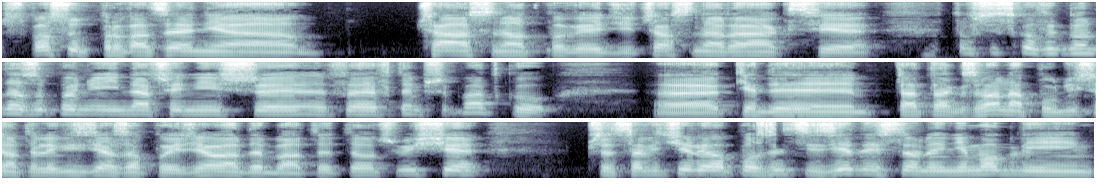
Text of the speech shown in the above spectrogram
sposób prowadzenia, czas na odpowiedzi, czas na reakcję, to wszystko wygląda zupełnie inaczej niż w, w tym przypadku. E, kiedy ta tak zwana publiczna telewizja zapowiedziała debatę, to oczywiście przedstawiciele opozycji z jednej strony nie mogli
